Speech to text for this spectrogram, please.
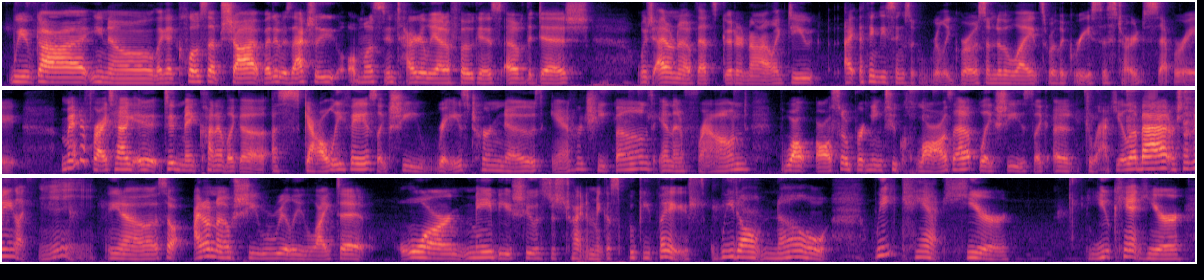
We've got, you know, like a close up shot, but it was actually almost entirely out of focus of the dish, which I don't know if that's good or not. Like, do you, I, I think these things look really gross under the lights where the grease has started to separate. Amanda Freitag, it did make kind of like a, a scowly face. Like she raised her nose and her cheekbones and then frowned while also bringing two claws up like she's like a Dracula bat or something. Like, mm, you know, so I don't know if she really liked it or maybe she was just trying to make a spooky face. We don't know. We can't hear. You can't hear.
